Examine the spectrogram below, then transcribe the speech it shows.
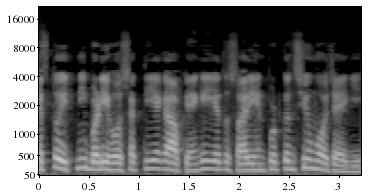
اف تو اتنی بڑی ہو سکتی ہے کہ آپ کہیں گے یہ تو ساری ان پٹ کنزیوم ہو جائے گی۔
